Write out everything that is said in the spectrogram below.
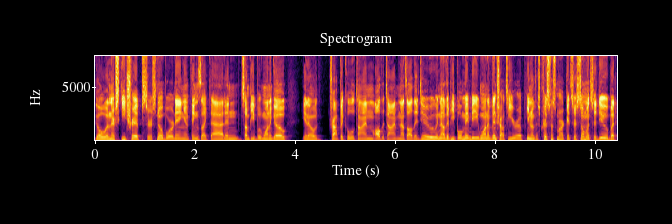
go on their ski trips or snowboarding and things like that. And some people want to go you know, tropical time all the time, and that's all they do. And other people maybe want to venture out to Europe. You know, there's Christmas markets, there's so much to do, but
